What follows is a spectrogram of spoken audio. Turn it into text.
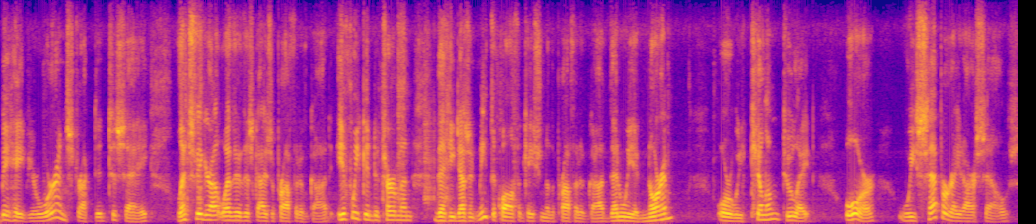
behavior we're instructed to say let's figure out whether this guy's a prophet of God if we can determine that he doesn't meet the qualification of the prophet of God then we ignore him or we kill him too late or we separate ourselves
